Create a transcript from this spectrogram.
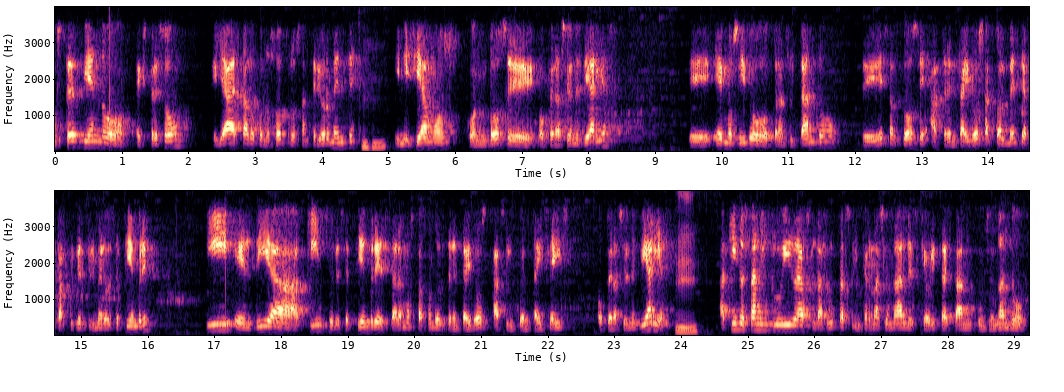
usted bien lo expresó, que ya ha estado con nosotros anteriormente, iniciamos con 12 operaciones diarias eh, hemos ido transitando de esas 12 a 32 actualmente a partir del 1 de septiembre y el día 15 de septiembre estaremos pasando de 32 a 56 operaciones diarias. Mm. Aquí no están incluidas las rutas internacionales que ahorita están funcionando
